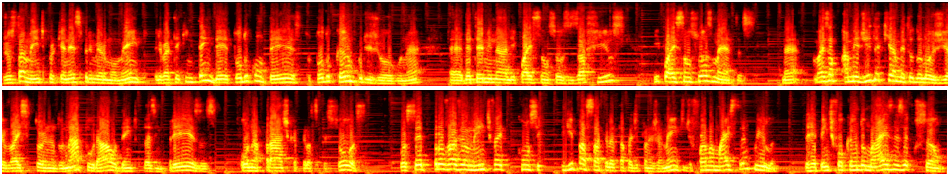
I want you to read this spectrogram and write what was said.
justamente porque nesse primeiro momento ele vai ter que entender todo o contexto, todo o campo de jogo, né? É, determinar ali quais são seus desafios e quais são suas metas. Né? Mas à medida que a metodologia vai se tornando natural dentro das empresas ou na prática pelas pessoas, você provavelmente vai conseguir passar pela etapa de planejamento de forma mais tranquila, de repente focando mais na execução.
